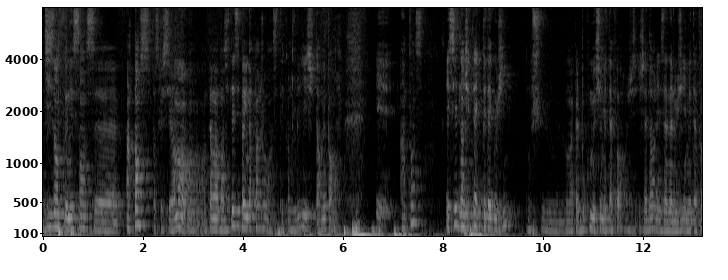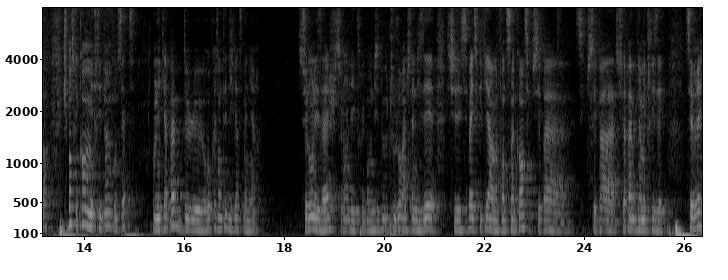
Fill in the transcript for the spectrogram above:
10 ans de connaissances euh, intenses, parce que c'est vraiment, en, termes d'intensité, c'est pas une heure par jour. Hein. C'était comme je vous l'ai dit, je dormais pas. Hein. Et intense, essayer de l'injecter avec pédagogie. Je on m'appelle beaucoup Monsieur Métaphore. J'adore les analogies, les métaphores. Je pense que quand on maîtrise bien un concept, on est capable de le représenter de diverses manières selon les âges, selon les trucs. On dit toujours, Einstein disait, si tu ne sais pas expliquer à un enfant de 5 ans, c'est que tu sais pas, que tu sais pas, tu l'as pas bien maîtrisé. C'est vrai.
